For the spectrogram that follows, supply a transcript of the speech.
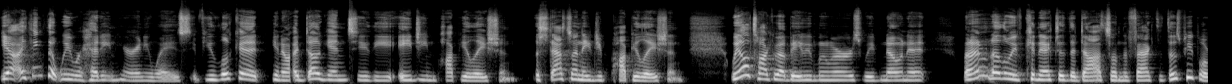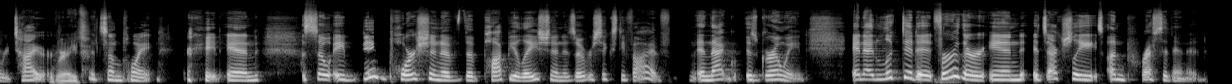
yeah i think that we were heading here anyways if you look at you know i dug into the aging population the stats on aging population we all talk about baby boomers we've known it but I don't know that we've connected the dots on the fact that those people retire right. at some point, right? And so a big portion of the population is over 65, and that is growing. And I looked at it further, and it's actually it's unprecedented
